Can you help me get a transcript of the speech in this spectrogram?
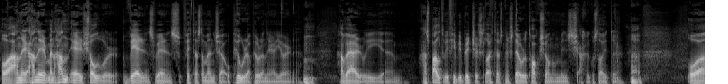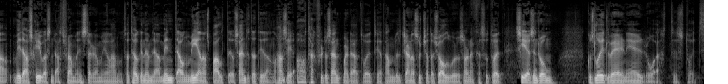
och han är han är men han är själv Verens Verens fittaste människa och pura pura nere i det. Mm. Han var i um, han spalt vi Phoebe Bridgers låt hos när stora talkshow och minns Jack Gustav. Ja. Og vi da skriva sånn rett fram på Instagram jeg og han, og så tog jeg nemlig av mynd av noe han spalte og sendte det til han, og han sier, åh, takk for du sendte meg det, vet, at han vil gjerne sutja det selv, og sånn, så du vet, sier sin rom, hos løy til verden er, og at, du vet,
